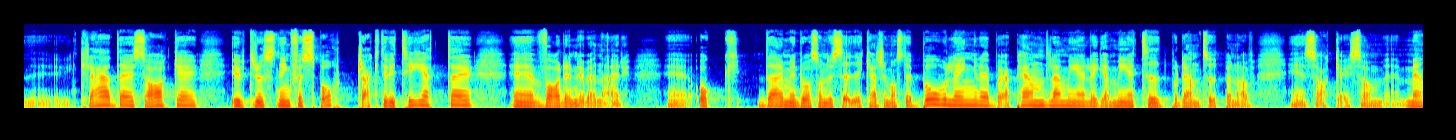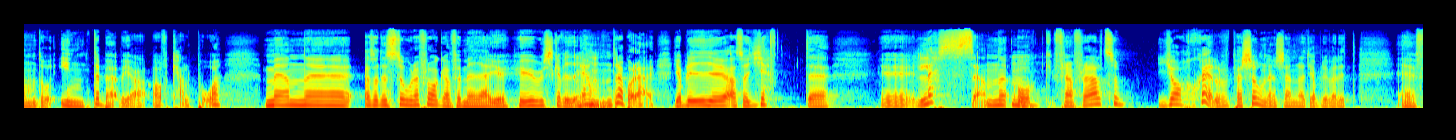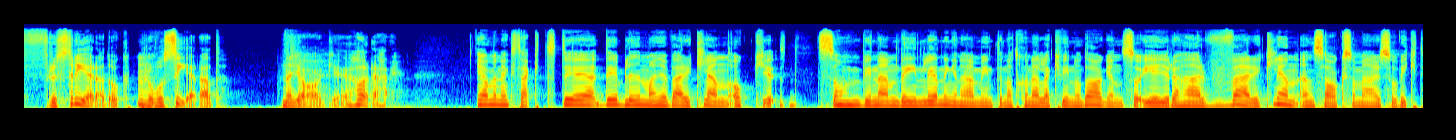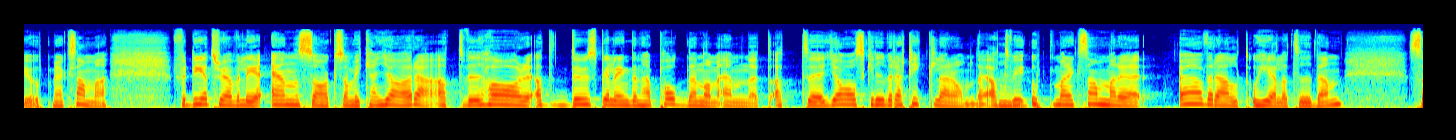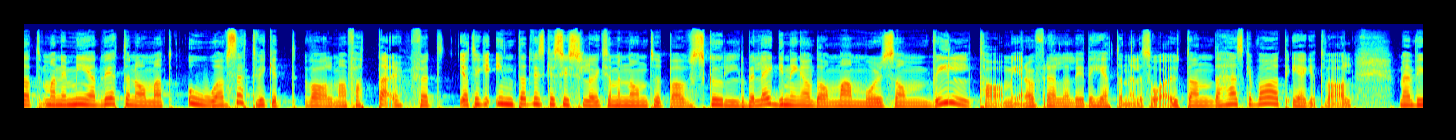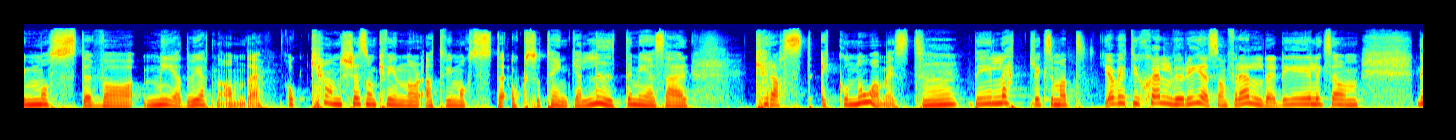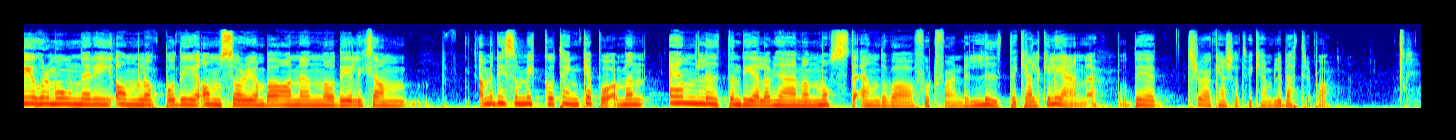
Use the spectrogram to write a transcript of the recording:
kläder, saker, utrustning för sport, aktiviteter, eh, vad det nu än är. Eh, och därmed då som du säger kanske måste bo längre, börja pendla mer, lägga mer tid på den typen av eh, saker som män då inte behöver göra avkall på. Men eh, alltså den stora frågan för mig är ju hur ska vi mm. ändra på det här? Jag blir ju alltså jätteledsen mm. och framförallt så jag själv personligen känner att jag blir väldigt frustrerad och mm. provocerad när jag hör det här. Ja men exakt, det, det blir man ju verkligen och som vi nämnde i inledningen här med internationella kvinnodagen så är ju det här verkligen en sak som är så viktig att uppmärksamma. För det tror jag väl är en sak som vi kan göra. Att, vi har, att du spelar in den här podden om ämnet, att eh, jag skriver artiklar om det, att mm. vi uppmärksammar det överallt och hela tiden. Så att man är medveten om att oavsett vilket val man fattar. För att jag tycker inte att vi ska syssla liksom med någon typ av skuldbeläggning av de mammor som vill ta mer av föräldraledigheten eller så. Utan det här ska vara ett eget val. Men vi måste vara medvetna om det. Och kanske som kvinnor att vi måste också tänka lite mer så här krast ekonomiskt. Mm. Det är lätt liksom att, jag vet ju själv hur det är som förälder. Det är, liksom, det är hormoner i omlopp och det är omsorg om barnen och det är liksom, ja men det är så mycket att tänka på. Men en liten del av hjärnan måste ändå vara fortfarande lite kalkylerande. Och det tror jag kanske att vi kan bli bättre på.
